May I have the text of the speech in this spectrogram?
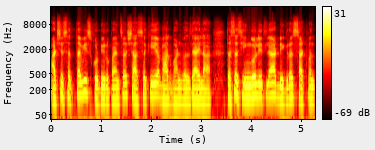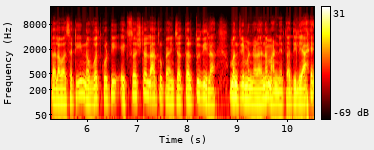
आठशे सत्तावीस कोटी रुपयांचं शासकीय भागभांडवल द्यायला तसंच हिंगोलीतल्या डिग्रस साठवण तलावासाठी नव्वद कोटी एकसष्ट लाख रुपयांच्या तरतुदीला मंत्रिमंडळानं मान्यता दिली आहे.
